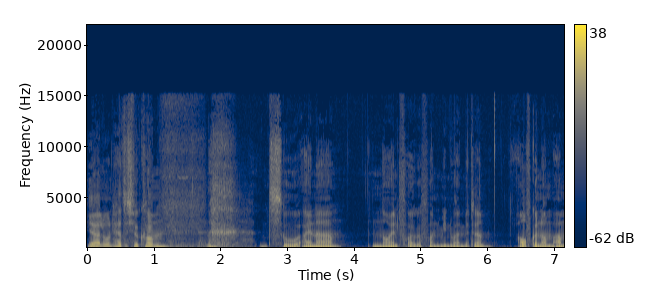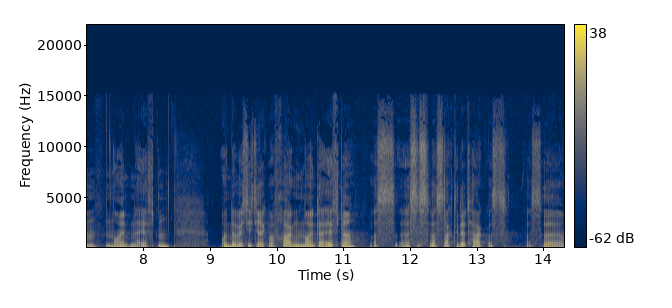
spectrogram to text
Ja, hallo und herzlich willkommen zu einer neuen Folge von Meanwhile Mitte, aufgenommen am 9.11. Und da möchte ich direkt mal fragen, 9.11., was, was sagt dir der Tag? Was, was äh,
